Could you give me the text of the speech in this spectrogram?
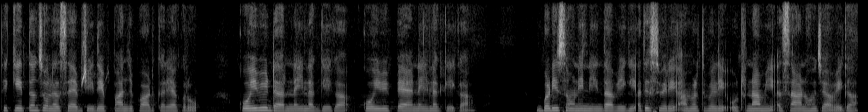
ਤੇ ਕੀਰਤਨ ਸੋਲਾ ਸਾਹਿਬ ਜੀ ਦੇ ਪੰਜ ਪਾਠ ਕਰਿਆ ਕਰੋ। ਕੋਈ ਵੀ ਡਰ ਨਹੀਂ ਲੱਗੇਗਾ, ਕੋਈ ਵੀ ਪੈ ਨਹੀਂ ਲੱਗੇਗਾ। ਬੜੀ ਸੋਹਣੀ ਨੀਂਦ ਆਵੇਗੀ ਅਤੇ ਸਵੇਰੇ ਅੰਮ੍ਰਿਤ ਵੇਲੇ ਉੱਠਣਾ ਵੀ ਆਸਾਨ ਹੋ ਜਾਵੇਗਾ।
